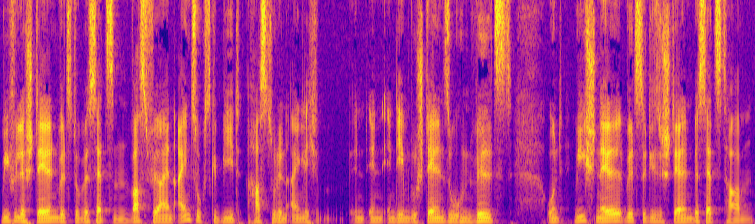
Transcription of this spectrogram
wie viele Stellen willst du besetzen, was für ein Einzugsgebiet hast du denn eigentlich, in, in, in dem du Stellen suchen willst und wie schnell willst du diese Stellen besetzt haben.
